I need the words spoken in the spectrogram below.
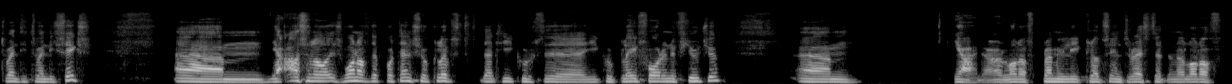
2026 um, yeah, Arsenal is one of the potential clubs that he could uh, he could play for in the future. Um, yeah, there are a lot of Premier League clubs interested, and a lot of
